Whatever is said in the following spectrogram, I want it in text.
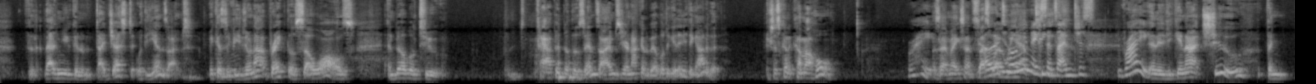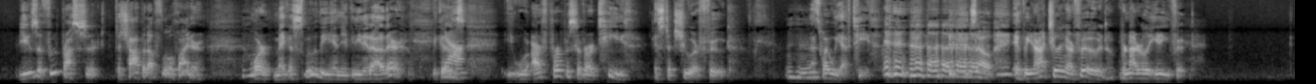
then you can digest it with the enzymes. Because if you Mm-hmm. do not break those cell walls and be able to tap into those enzymes, you're not going to be able to get anything out of it. It's just going to come out whole. Right. Does that make sense? That's oh, why it we totally have makes teeth. sense. I'm just right. And if you cannot chew, then use a food processor to chop it up a little finer, or make a smoothie and you can eat it out of there. Because Mm-hmm. Yeah. our purpose of our teeth is to chew our food. Mm-hmm. That's why we have teeth. so if we're not chewing our food, we're not really eating food.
